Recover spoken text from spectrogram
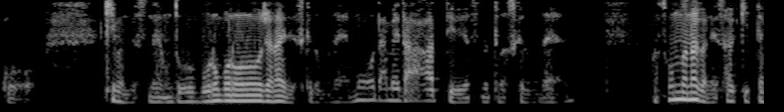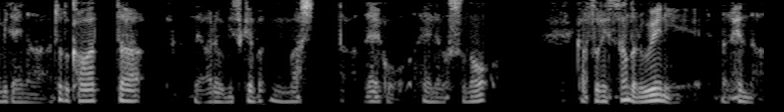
こう、気分ですね。本当ボロボロじゃないですけどもね、もうダメだっていうやつになってますけどもね。まあ、そんな中ね、さっき言ったみたいな、ちょっと変わった、ね、あれを見つけましたね。こう、エネオスのガソリンスタンドの上に、なんか変な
